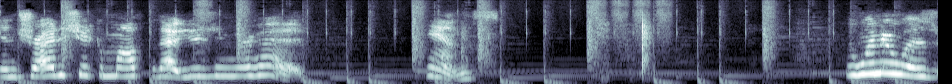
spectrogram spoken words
and try to shake them off without using your head. Hands. The winner was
